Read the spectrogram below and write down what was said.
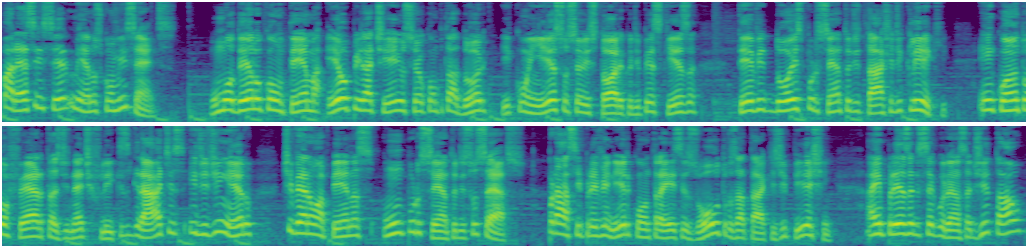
parecem ser menos convincentes. Um modelo com o tema Eu pirateei o seu computador e conheço o seu histórico de pesquisa teve 2% de taxa de clique, enquanto ofertas de Netflix grátis e de dinheiro tiveram apenas 1% de sucesso. Para se prevenir contra esses outros ataques de phishing, a empresa de segurança digital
